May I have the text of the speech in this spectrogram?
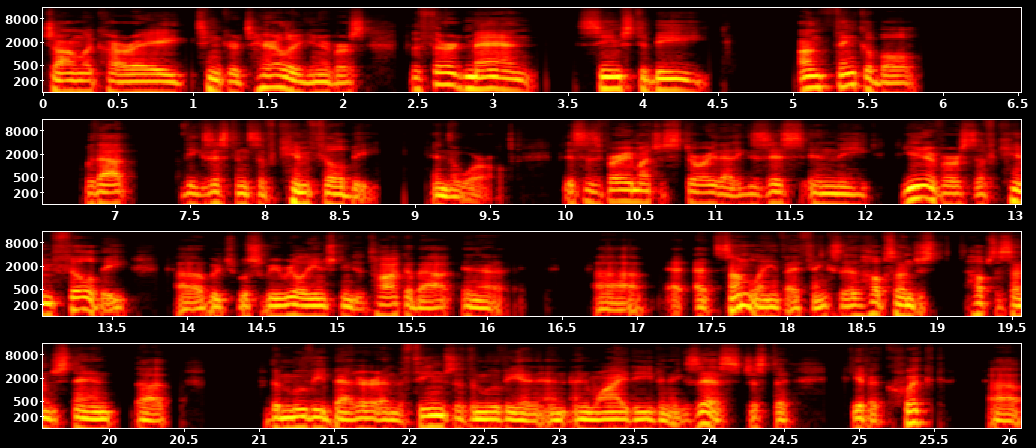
John le Carre Tinker Tailor universe. The Third Man seems to be unthinkable without the existence of Kim Philby in the world. This is very much a story that exists in the universe of Kim Philby, uh, which, which will be really interesting to talk about in a uh, at, at, some length, I think, because it helps under, helps us understand uh, the movie better and the themes of the movie and, and, and, why it even exists. Just to give a quick uh,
